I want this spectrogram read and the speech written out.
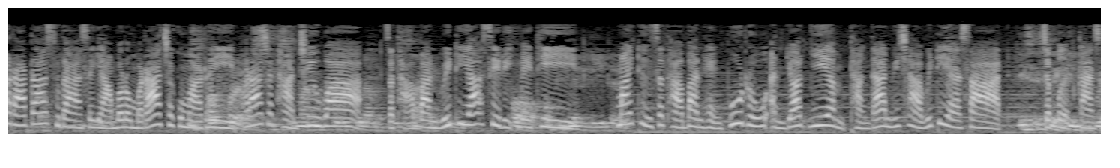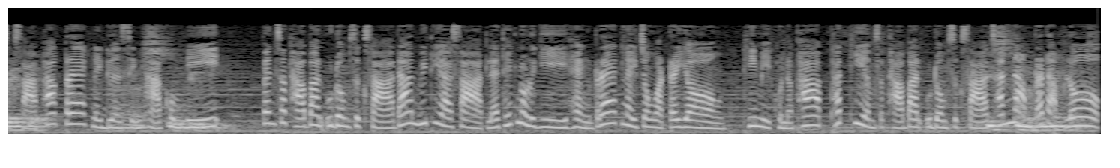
พรัตนราชสุดาสยามบรมราชกุมารี พระราชทานชื่อว่า สถาบันวิทยาสิริเมธี หมายถึงสถาบันแห่งผู้รู้อันยอดเยี่ยมทางด้านวิชาวิทยาศาสตร์ จะเปิดการศึกษาภาคแรกในเดือนสิงหาคมนี้ เป็นสถาบันอุดมศึกษาด้านวิทยาศาสตร์ และเทคโนโลยีแห่งแรกในจังหวัดระยอง ที่มีคุณภาพทัดเทียมสถาบันอุดมศึกษาชั้นนำระดับโลก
